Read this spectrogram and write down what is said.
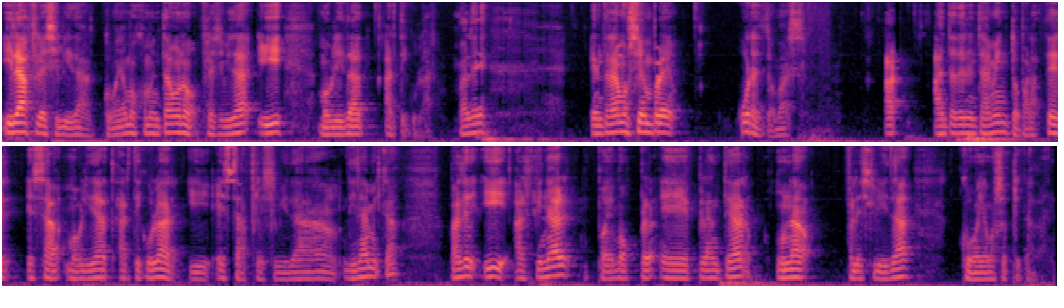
Y la flexibilidad, como ya hemos comentado, no, flexibilidad y movilidad articular. ¿Vale? Entrenamos siempre un ratito más. Antes del entrenamiento, para hacer esa movilidad articular y esa flexibilidad dinámica, ¿vale? Y al final podemos eh, plantear una flexibilidad como ya hemos explicado antes.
